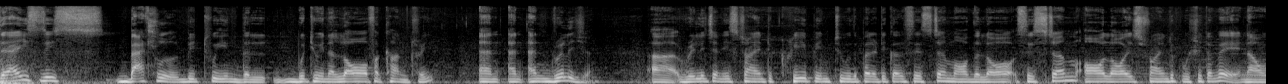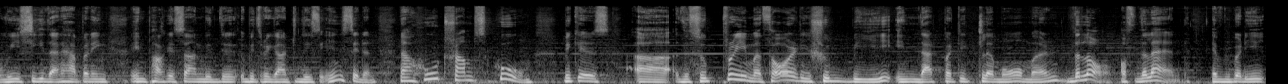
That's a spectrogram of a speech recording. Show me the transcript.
there is this battle between the between a law of a country and, and, and religion. Uh, religion is trying to creep into the political system or the law system, or law is trying to push it away. Now we see that happening in Pakistan with the, with regard to this incident. Now who trumps whom? Because uh, the supreme authority should be in that particular moment the law of the land. Everybody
